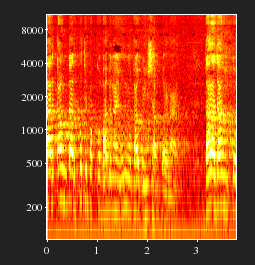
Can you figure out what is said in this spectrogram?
তার কাউন্টার প্রতিপক্ষ ভাবে নাই, অন্য কাউকে হিসাব করে নাই। তারা জানতো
